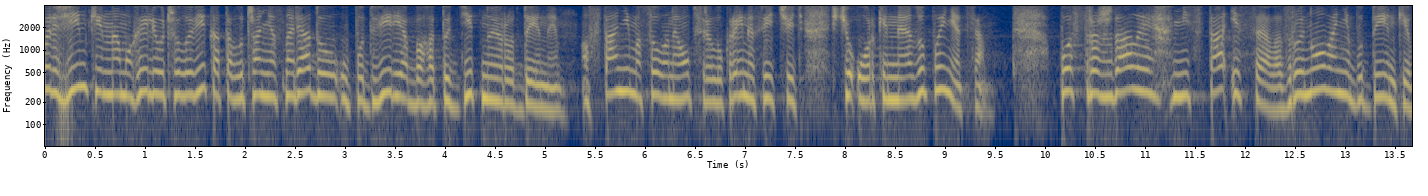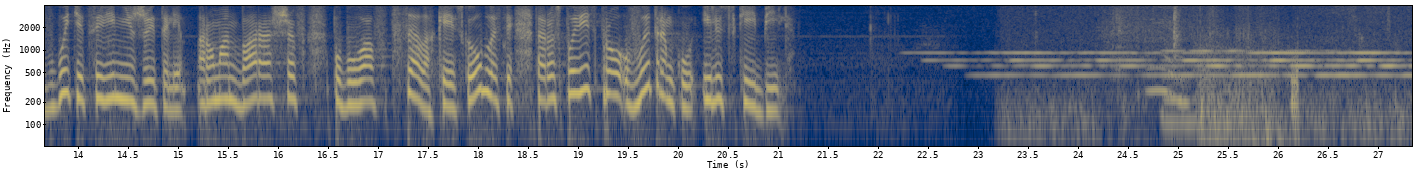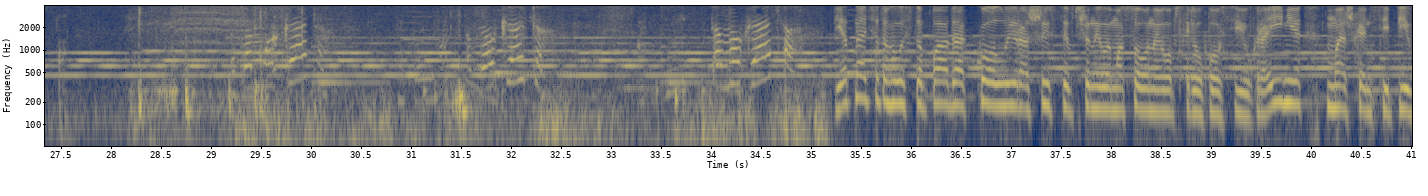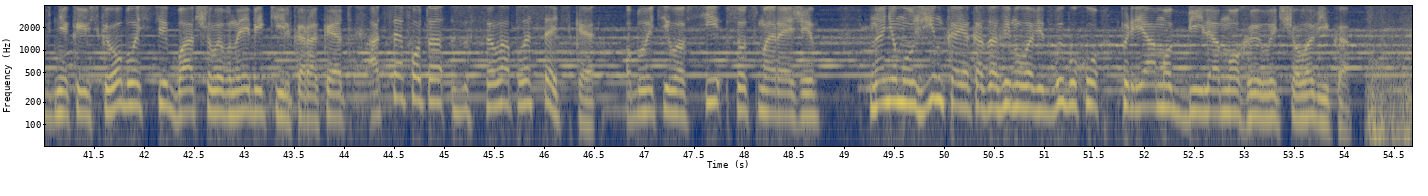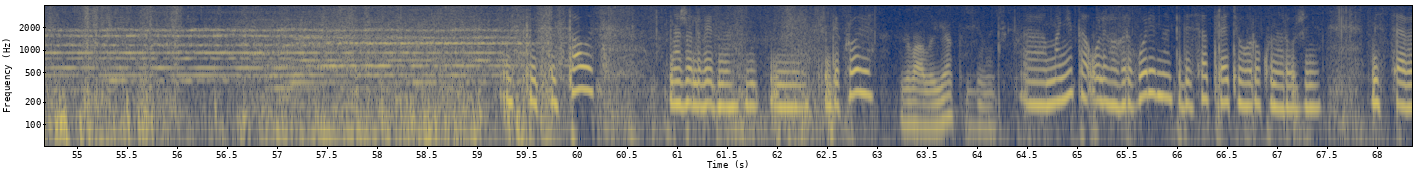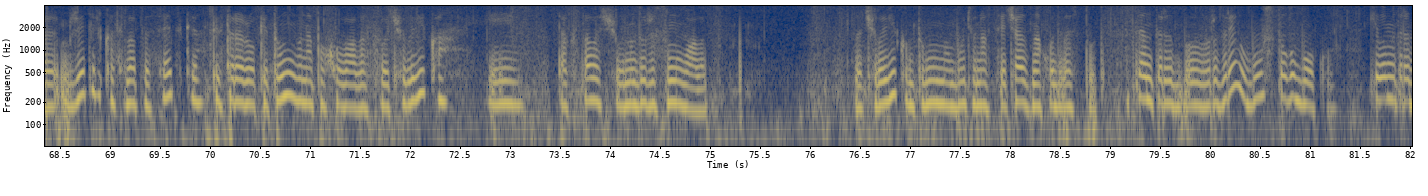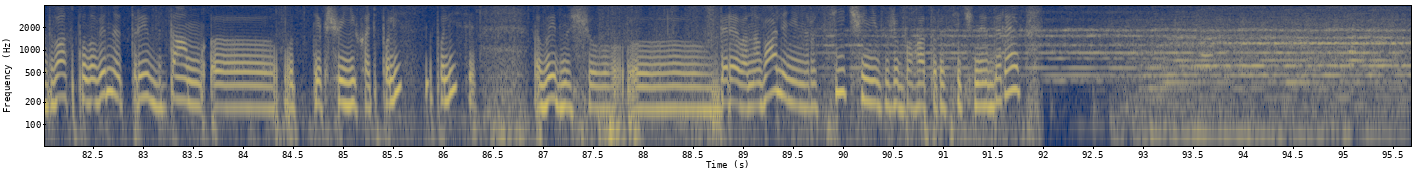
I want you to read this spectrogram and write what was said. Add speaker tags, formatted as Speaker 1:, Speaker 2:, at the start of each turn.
Speaker 1: Пель жінки на могилі у чоловіка та влучання снаряду у подвір'я багатодітної родини. Останній масований обстріл України свідчить, що орки не зупиняться. Постраждали міста і села, зруйновані будинки, вбиті цивільні жителі. Роман Барашев побував в селах Київської області та розповість про витримку і людський біль.
Speaker 2: Там? Там ракета?
Speaker 3: 15 листопада, коли рашисти вчинили масований обстріл по всій Україні, мешканці півдня Київської області бачили в небі кілька ракет. А це фото з села Плесецьке облетіло всі соцмережі. На ньому жінка, яка загинула від вибуху прямо біля могили чоловіка.
Speaker 4: Ось тут все сталося. На жаль, видно сліди крові.
Speaker 5: Звали як жіночку?
Speaker 4: Е, Маніта Ольга Григорівна, 53-го року народження. Місцева жителька села Плесецьке. Півтора роки тому вона поховала свого чоловіка і так сталося, що вона дуже сумувала за чоловіком, тому, мабуть, вона в цей час знаходилась тут. Центр розриву був з того боку. Кілометра два з половиною, три там, е, от якщо їхати по, ліс, по лісі, видно, що е, дерева навалені, розсічені, дуже багато розсічених дерев.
